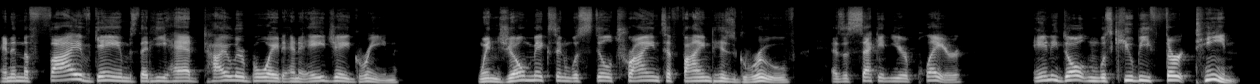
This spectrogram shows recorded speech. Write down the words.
And in the five games that he had Tyler Boyd and AJ Green, when Joe Mixon was still trying to find his groove as a second year player, Andy Dalton was QB 13.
